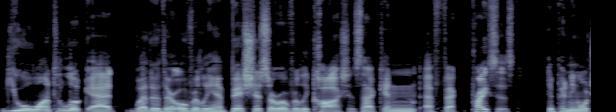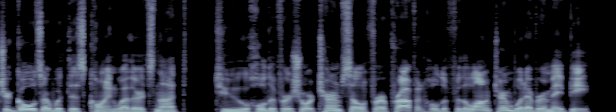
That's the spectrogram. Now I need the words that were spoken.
You will want to look at whether they're overly ambitious or overly cautious. That can affect prices, depending on what your goals are with this coin, whether it's not to hold it for a short term, sell it for a profit, hold it for the long term, whatever it may be.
